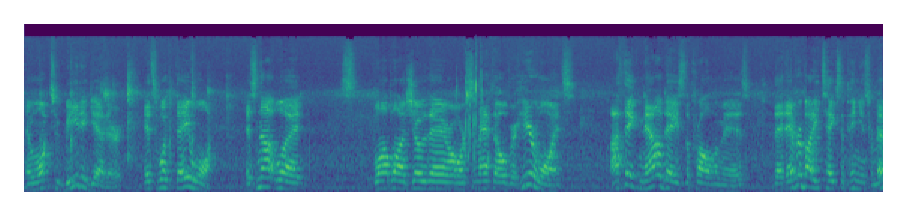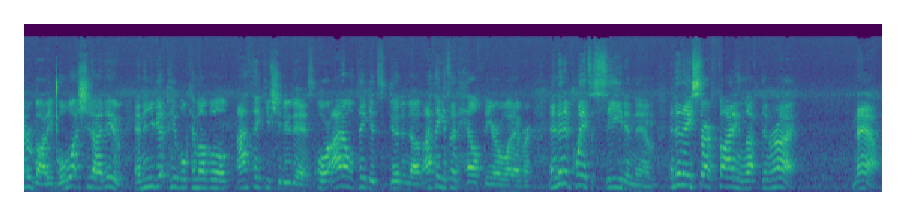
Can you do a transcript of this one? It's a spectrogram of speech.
and want to be together, it's what they want. It's not what blah blah Joe there or Samantha over here wants. I think nowadays the problem is that everybody takes opinions from everybody. Well, what should I do? And then you get people come up, well, I think you should do this, or I don't think it's good enough. I think it's unhealthy, or whatever. And then it plants a seed in them, and then they start fighting left and right. Now,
